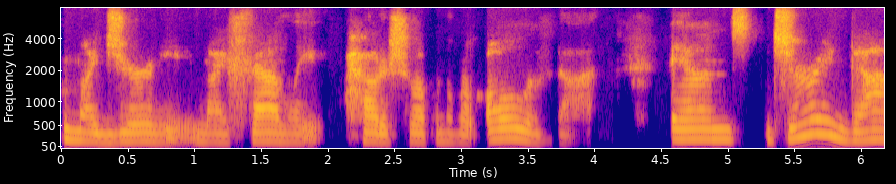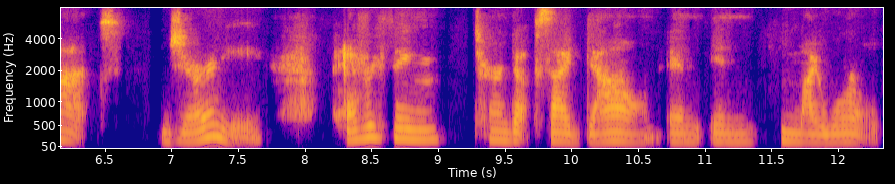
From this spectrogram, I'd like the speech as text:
my journey, my family, how to show up in the world, all of that. And during that journey, everything turned upside down in, in my world.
